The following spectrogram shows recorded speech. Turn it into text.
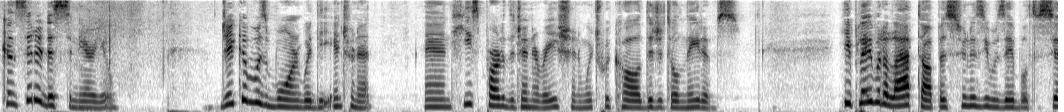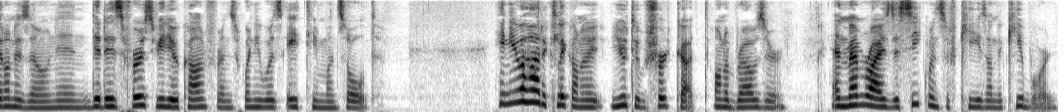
Consider this scenario. Jacob was born with the internet, and he's part of the generation which we call digital natives. He played with a laptop as soon as he was able to sit on his own and did his first video conference when he was 18 months old. He knew how to click on a YouTube shortcut on a browser and memorize the sequence of keys on the keyboard.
